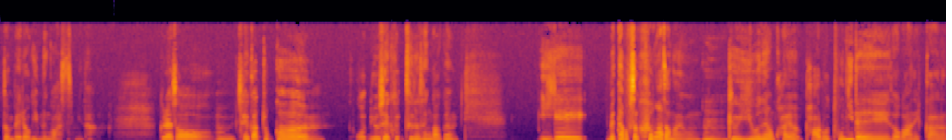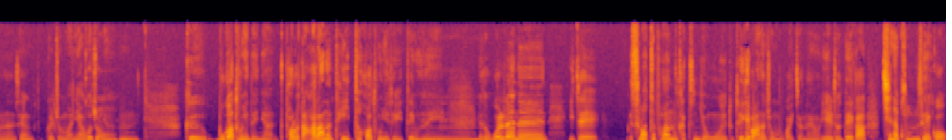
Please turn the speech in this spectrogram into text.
어떤 매력이 있는 것 같습니다. 그래서, 음, 제가 조금, 어, 요새 그, 드는 생각은, 이게 메타버스가 흥하잖아요. 음. 그 이유는 과연 바로 돈이 돼서가 아닐까라는 생각을 좀 많이 하거든요. 그죠. 음. 그, 뭐가 돈이 되냐. 바로 나라는 데이터가 돈이 되기 때문에. 음. 그래서 원래는 이제 스마트폰 같은 경우에도 되게 많은 정보가 있잖아요. 예를 들어 내가 치는 검색어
